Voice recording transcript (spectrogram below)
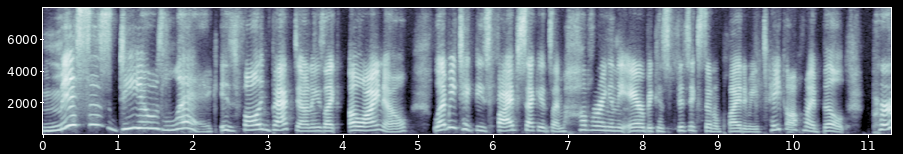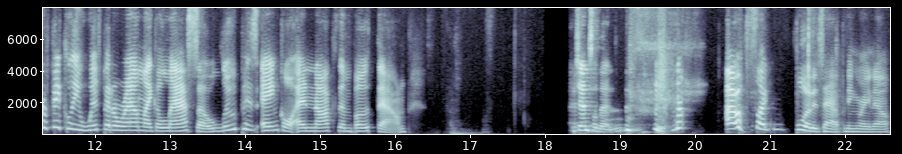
misses Dio's leg, is falling back down. And he's like, Oh, I know. Let me take these five seconds. I'm hovering in the air because physics don't apply to me. Take off my belt, perfectly whip it around like a lasso, loop his ankle, and knock them both down. a gentleman. I was like, what is happening right now?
